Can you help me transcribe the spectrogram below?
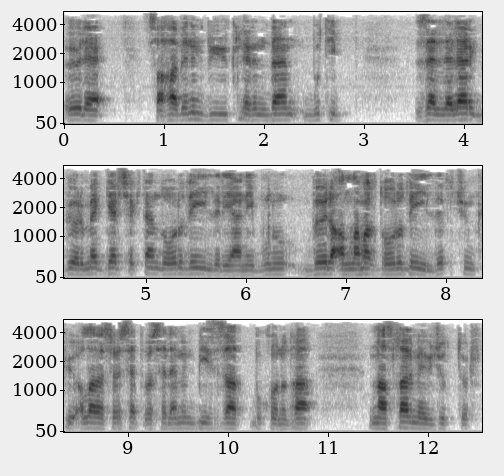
öyle sahabenin büyüklerinden bu tip zelleler görmek gerçekten doğru değildir. Yani bunu böyle anlamak doğru değildir. Çünkü Allah Resulü Aleyhisselatü Vesselam'ın bizzat bu konuda naslar mevcuttur.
